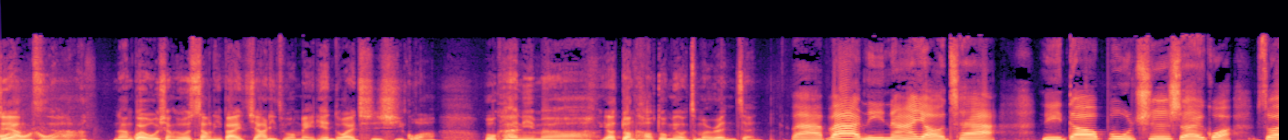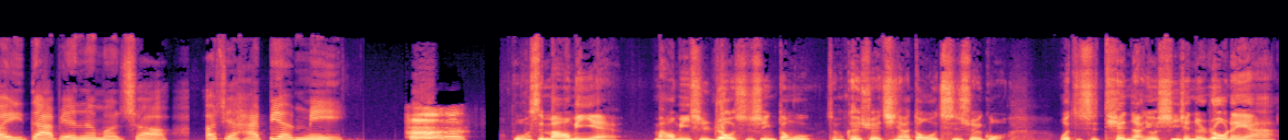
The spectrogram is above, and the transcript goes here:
这样子啊！难怪我想说上礼拜家里怎么每天都在吃西瓜。我看你们啊，要断考都没有这么认真。爸爸，你哪有差？你都不吃水果，所以大便那么臭，而且还便秘。我是猫咪耶，猫咪是肉食性动物，怎么可以学其他动物吃水果？我只吃天然又新鲜的肉类啊！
